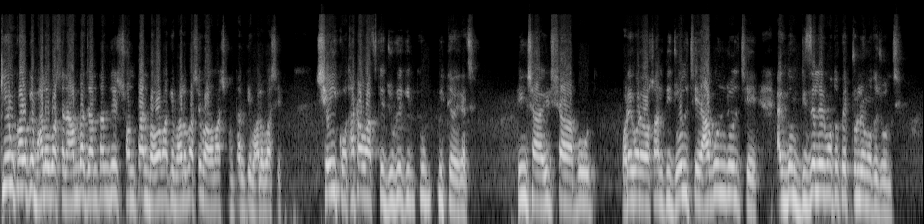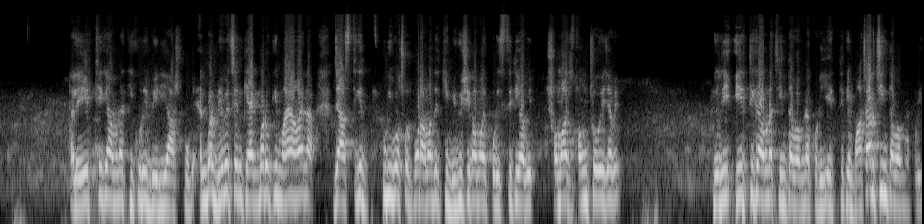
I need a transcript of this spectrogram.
কেউ কাউকে ভালোবাসে না। আমরা জানতাম যে সন্তান বাবা মাকে ভালোবাসে, বাবা মা সন্তানকে ভালোবাসে। সেই কথাটাও আজকে যুগে কিন্তু মিথ্যে হয়ে গেছে। হিংসা, ঈর্ষা, বোধ, ঘরে ঘরে অশান্তি জ্বলছে, আগুন জ্বলছে, একদম ডিজেলের মতো, পেট্রোলের মতো জ্বলছে। তাহলে এর থেকে আমরা কি করে বেরিয়ে আসব? একবার ভেবেছেন কি, একবারও কি মায়া হয় না যে আজ থেকে কুড়ি বছর পর আমাদের কি বিভীষিকাময় পরিস্থিতি হবে? সমাজ ধ্বংস হয়ে যাবে? যদি এর থেকে আমরা চিন্তা ভাবনা করি, এর থেকে বাঁচার চিন্তা ভাবনা করি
